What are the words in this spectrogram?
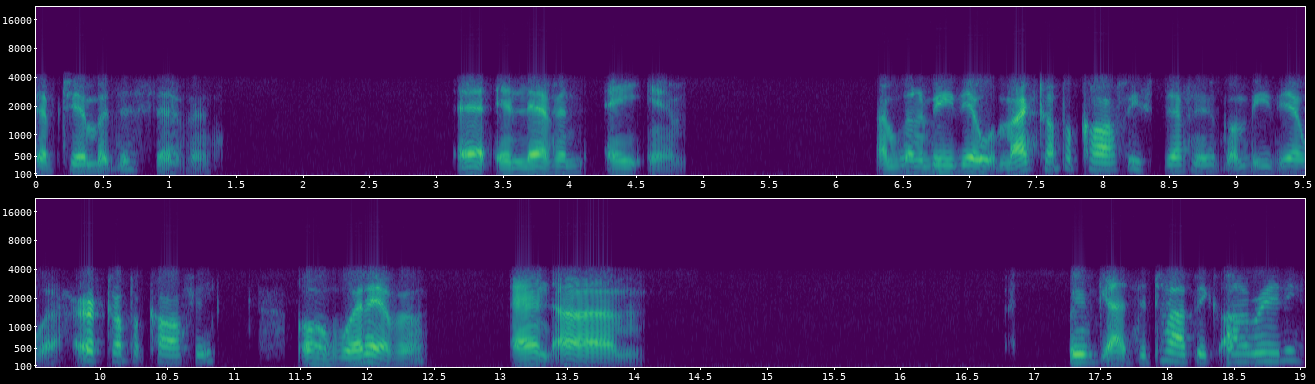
September the 7th, at 11 a.m. I'm going to be there with my cup of coffee. Stephanie's going to be there with her cup of coffee or whatever. And um, We've got the topic already.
